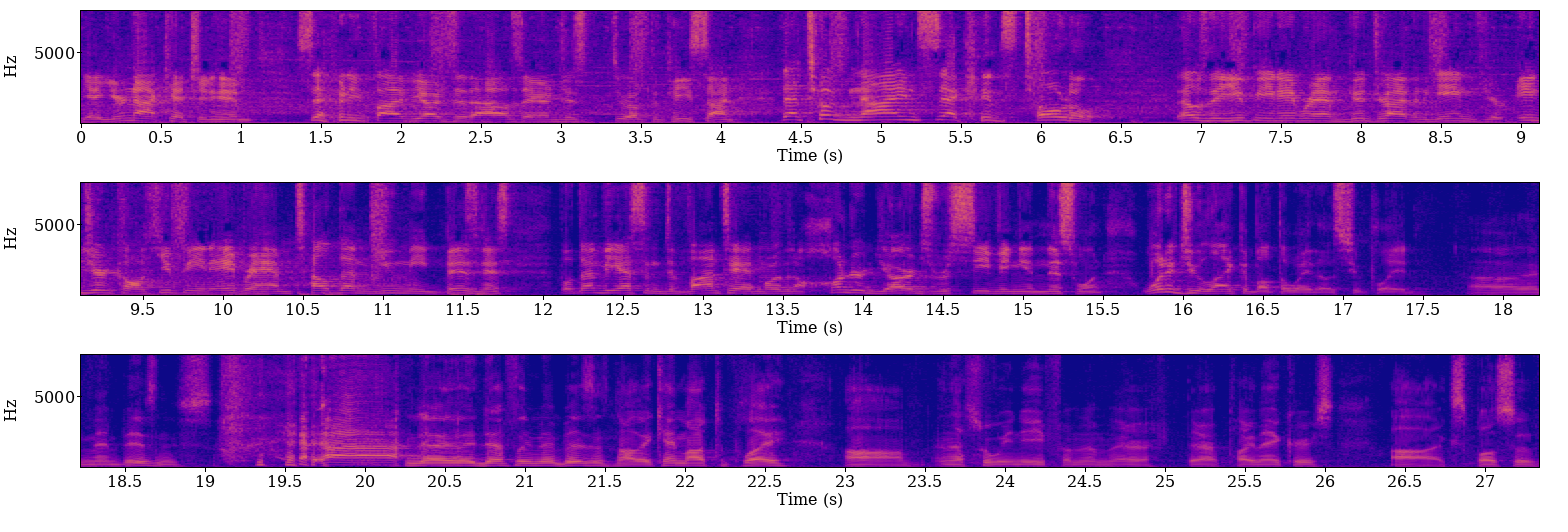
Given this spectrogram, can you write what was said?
Yeah, you're not catching him. 75 yards to the house. Aaron just threw up the peace sign. That took nine seconds total. That was the Hupy and Abraham good drive of the game. If you're injured, call Hupy and Abraham. Tell them you mean business. Both MVS and Davante had more than 100 yards receiving in this one. What did you like about the way those two played? Uh, they meant business. no, they definitely meant business. No, they came out to play, um, and that's what we need from them. They're they're playmakers, uh, explosive,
